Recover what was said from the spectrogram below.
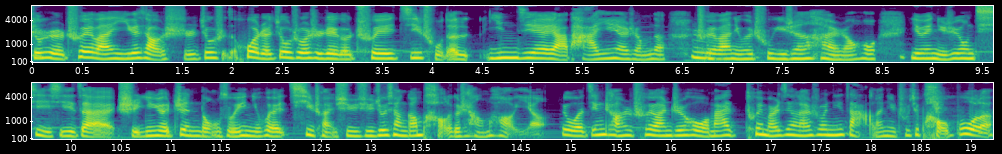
就是吹完一个小时，就是或者就说是这个吹基础的音阶呀、爬音呀什么的，吹完你会出一身汗，然后因为你是用气息在使音乐震动，所以你会气喘吁吁，就像刚跑了个长跑一样。就我经常是吹完之后，我妈推门进来说：“你咋了？你出去跑步了？”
